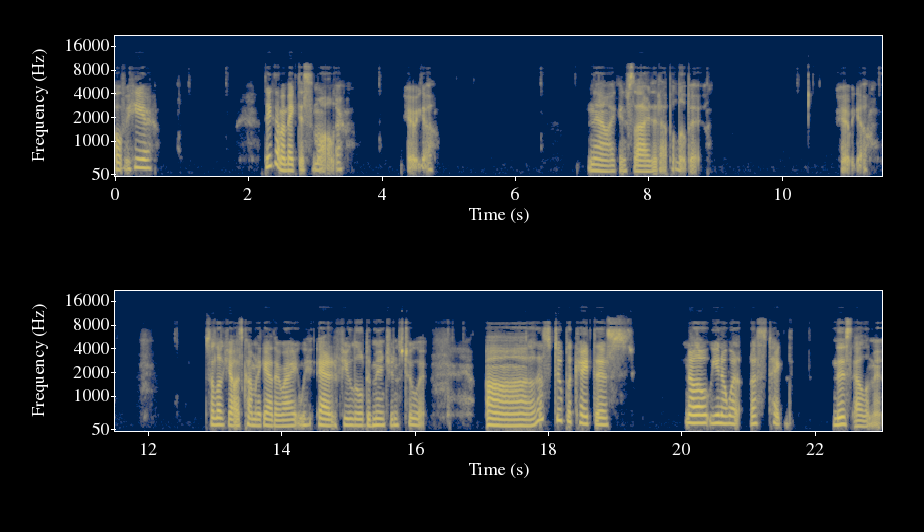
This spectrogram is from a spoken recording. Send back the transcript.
over here. I think I'm going to make this smaller. There we go. Now I can size it up a little bit. There we go. So look, y'all, it's coming together, right? We added a few little dimensions to it. Uh, let's duplicate this. No, you know what? Let's take this element,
